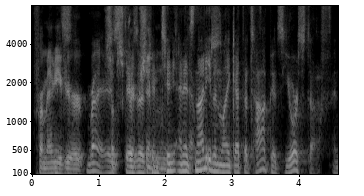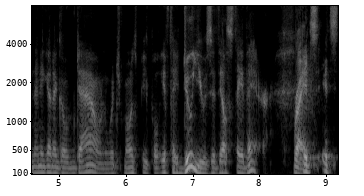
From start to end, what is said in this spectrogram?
From any of your right. It's, there's a subscription continu- and it's not even like at the top. It's your stuff, and then you got to go down. Which most people, if they do use it, they'll stay there. right. it's it's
